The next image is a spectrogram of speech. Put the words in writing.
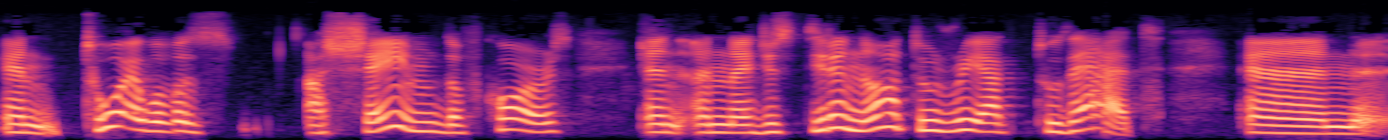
and two I was ashamed, of course, and and I just didn't know how to react to that. And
